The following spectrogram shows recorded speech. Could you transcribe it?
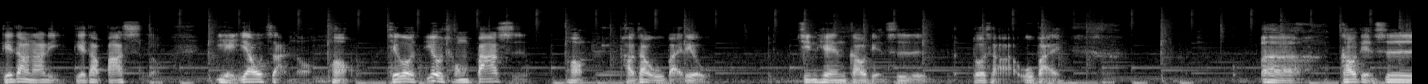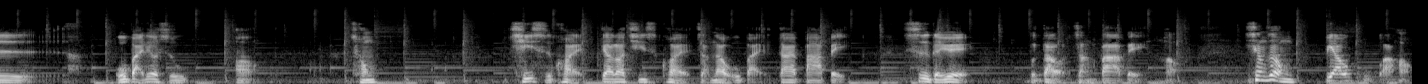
跌到哪里？跌到八十哦，也腰斩哦，哈，结果又从八十。哦，跑到五百六，今天高点是多少啊？五百，呃，高点是五百六十五，哦，从七十块掉到七十块，涨到五百，大概八倍，四个月不到涨八倍。好，像这种标股啊，哈，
